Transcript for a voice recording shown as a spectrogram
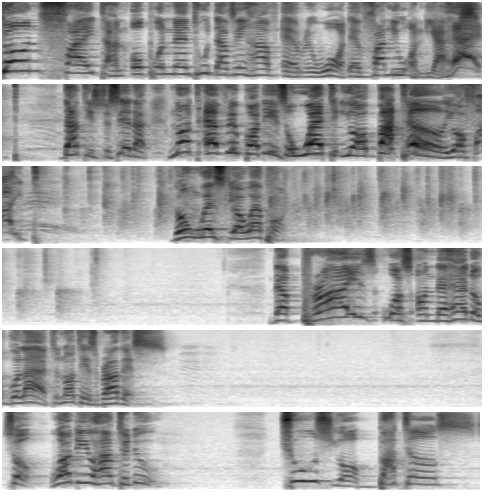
Don't fight an opponent who doesn't have a reward, a value on their head. That is to say that not everybody is worth your battle, your fight. Don't waste your weapon. The prize was on the head of Goliath, not his brothers. So, what do you have to do? Choose your battles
